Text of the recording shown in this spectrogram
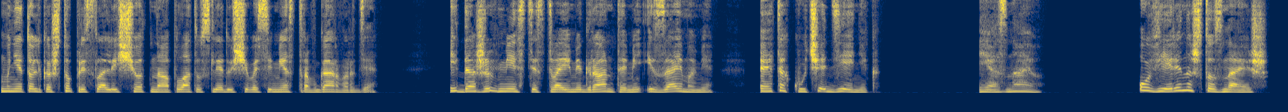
мне только что прислали счет на оплату следующего семестра в Гарварде. И даже вместе с твоими грантами и займами это куча денег. Я знаю. Уверена, что знаешь.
